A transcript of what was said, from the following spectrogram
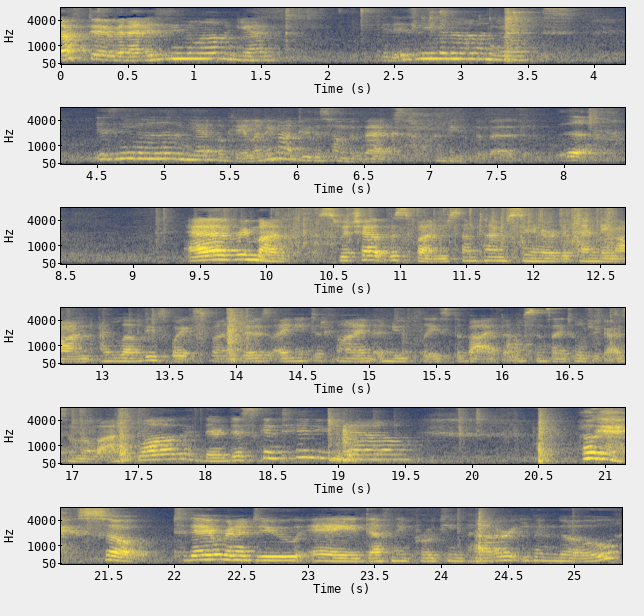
productive, and it isn't even 11 yet. It isn't even 11 yet. Isn't even 11 yet. Okay, let me not do this on the bed because I want to make the bed. Ugh. Every month, switch out the sponge, sometimes sooner depending on. I love these white sponges. I need to find a new place to buy them since I told you guys in the last vlog. They're discontinued now. Okay, so today we're gonna do a definitely protein powder, even though,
